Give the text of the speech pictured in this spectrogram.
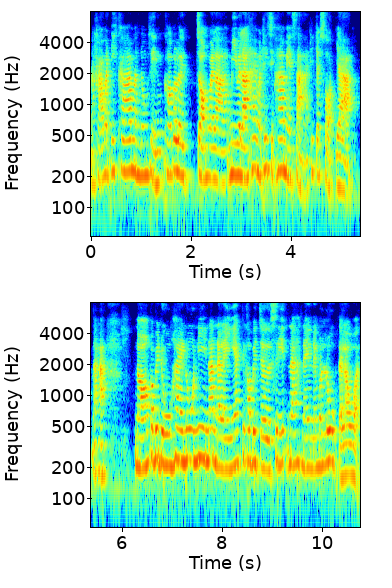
นะคะวัสดีค่ะมันจงศิลป์เขาก็เลยจองเวลามีเวลาให้วันที่ 15 เมษาที่จะสอดยานะคะ น้องก็ไปดูให้นู่นนี่นั่นอะไรเงี้ยที่เขาไปเจอซีดนะในในมดลูกแต่เราอะ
